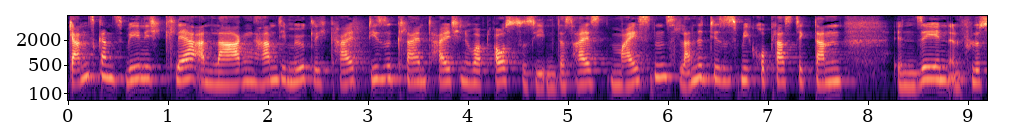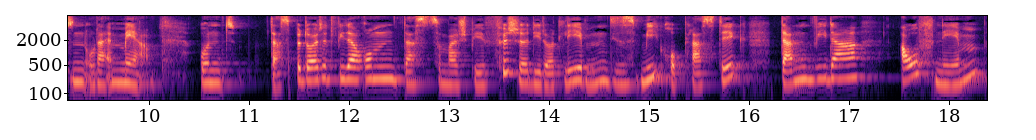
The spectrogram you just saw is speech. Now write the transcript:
ganz, ganz wenig Kläranlagen haben die Möglichkeit, diese kleinen Teilchen überhaupt auszusieben. Das heißt, meistens landet dieses Mikroplastik dann in Seen, in Flüssen oder im Meer. Und das bedeutet wiederum, dass zum Beispiel Fische, die dort leben, dieses Mikroplastik dann wieder aufnehmen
